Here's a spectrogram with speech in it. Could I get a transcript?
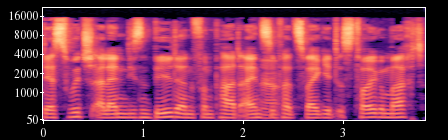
der Switch allein in diesen Bildern von Part 1 ja. zu Part 2 geht, ist toll gemacht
